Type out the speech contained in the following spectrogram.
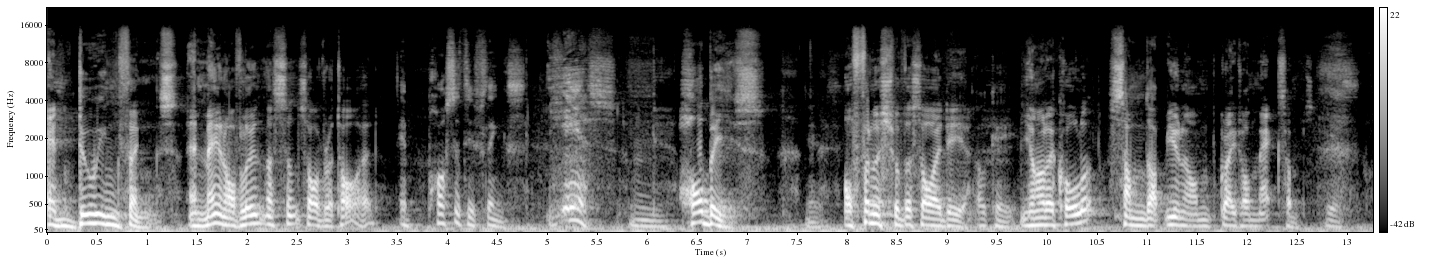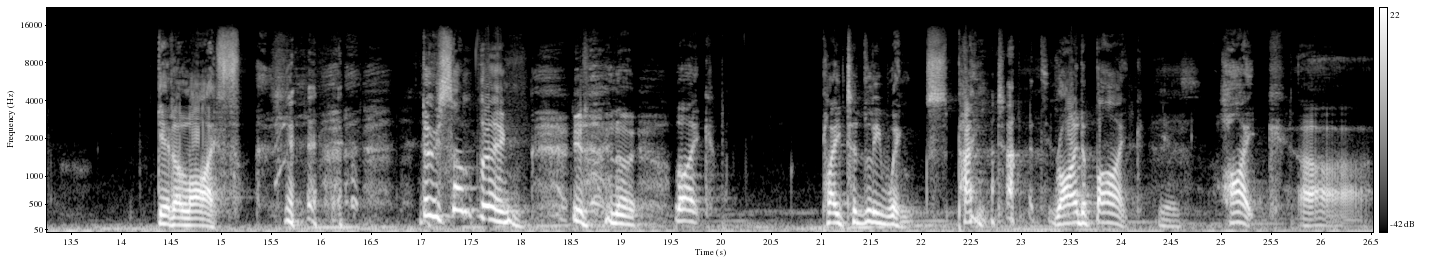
and doing things. And man, I've learned this since I've retired. And positive things. Yes. Hobbies. Yes. I'll finish with this idea. Okay. You know what I call it? Summed up, you know, I'm great on maxims. Yes. get a life. Do something. You know, you know, like play tiddlywinks, paint, ride a bike, Yes. hike, uh,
